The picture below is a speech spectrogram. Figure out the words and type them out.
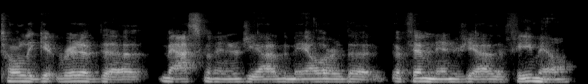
totally get rid of the masculine energy out of the male or the, the feminine energy out of the female.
